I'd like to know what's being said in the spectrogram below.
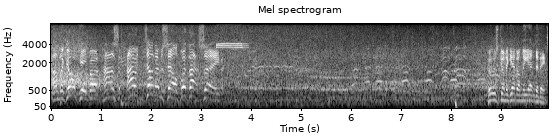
And the goalkeeper has outdone himself with that save. Who's going to get on the end of it?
